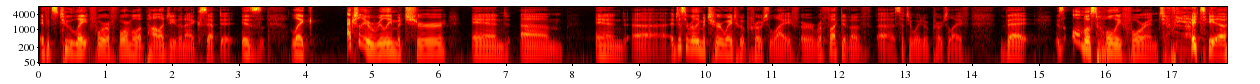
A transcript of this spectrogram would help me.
if it's too late for a formal apology then I accept it is like actually a really mature and um and uh, just a really mature way to approach life or reflective of uh, such a way to approach life that is almost wholly foreign to the idea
